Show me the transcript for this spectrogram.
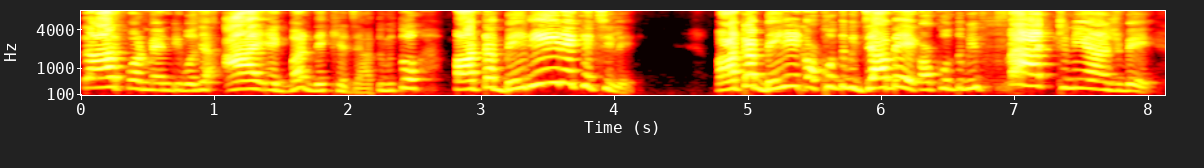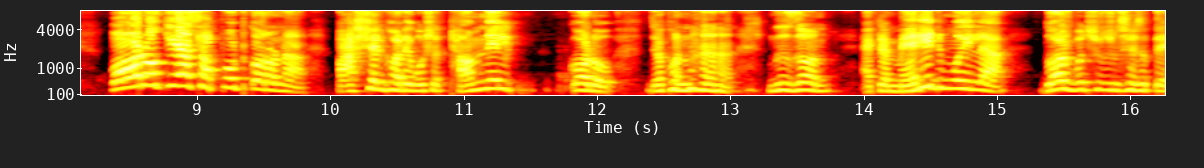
তারপর ম্যান্ডি বলছে, আয় একবার দেখে যা। তুমি তো পাটা বেরিয়েই রেখেছিলে। পাটা বেরিয়ে কখন তুমি যাবে? কখন তুমি ফ্যাক্ট নিয়ে আসবে? পরও কে আর সাপোর্ট করো না। পাশের ঘরে বসে থামনেল করো। যখন দুজন একটা ম্যারিড মহিলা দশ বছর সাথে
